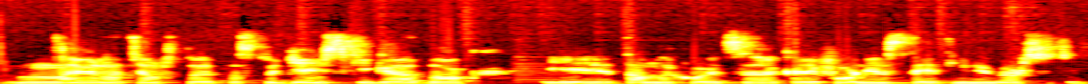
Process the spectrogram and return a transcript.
наверное, тем, что это студенческий городок, и там находится California State University.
